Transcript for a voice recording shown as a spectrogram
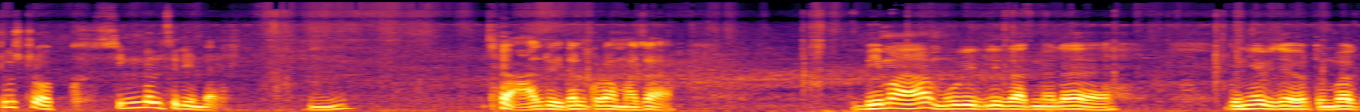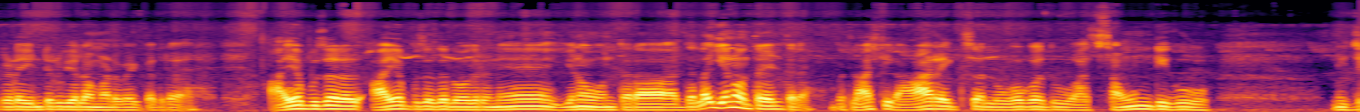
two stroke single cylinder ಹ್ಞೂ ಆದರೂ ಇದ್ರಲ್ಲಿ ಕೂಡ ಮಜಾ. ಭೀಮಾ ಮೂವಿ ರಿಲೀಸ್ ಆದಮೇಲೆ ದುನಿಯಾ ವಿಜಯ್ ಅವರು ತುಂಬ ಕಡೆ ಇಂಟರ್ವ್ಯೂ ಎಲ್ಲ ಮಾಡಬೇಕಾದ್ರೆ ಆಯಭುಜ ಆಯಭುಜದಲ್ಲಿ ಹೋದ್ರೇ ಏನೋ ಒಂಥರ ಅದೆಲ್ಲ ಏನೋ ಒಂಥರ ಹೇಳ್ತಾರೆ. ಬಟ್ ಲಾಸ್ಟಿಗೆ ಆರ್ ಎಕ್ಸಲ್ಲಿ ಹೋಗೋದು, ಆ ಸೌಂಡಿಗೂ ನಿಜ.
